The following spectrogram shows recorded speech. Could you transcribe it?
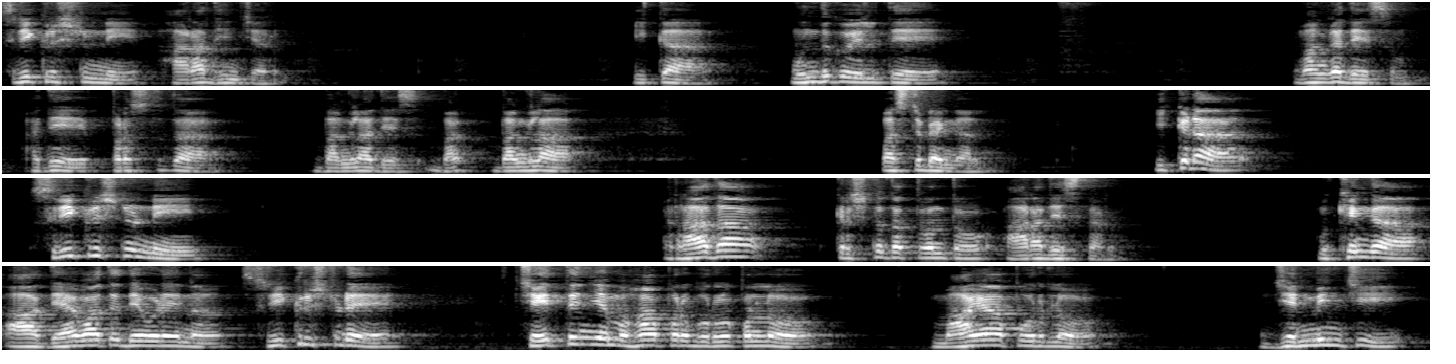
శ్రీకృష్ణుని ఆరాధించారు. ఇక ముందుకు వెళితే వంగదేశం అదే ప్రస్తుత బంగ్లాదేశ్ బంగ్లా వెస్ట్ బెంగాల్. ఇక్కడ శ్రీకృష్ణుణ్ణి రాధా కృష్ణతత్వంతో ఆరాధిస్తారు. ముఖ్యంగా ఆ దేవాతి దేవుడైన శ్రీకృష్ణుడే చైతన్య మహాప్రభు రూపంలో మాయాపూర్లో జన్మించి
